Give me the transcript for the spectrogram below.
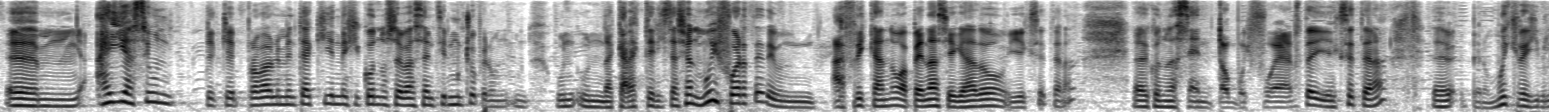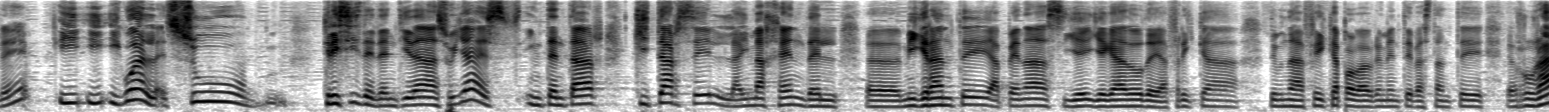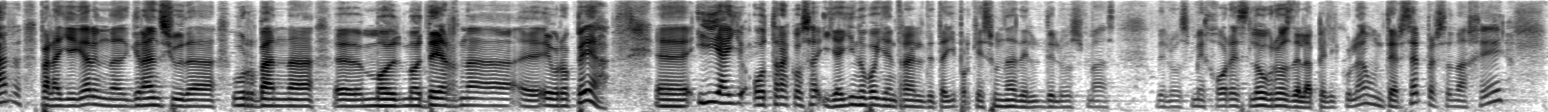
Eh, ahí hace un que, probablemente aquí en México no se va a sentir mucho, pero un- un- una caracterización muy fuerte de un africano apenas llegado y etcétera, eh, con un acento muy fuerte y etcétera, eh, pero muy creíble. Y igual, su crisis de identidad suya es intentar quitarse la imagen del eh, migrante apenas lle- llegado de África, de una África probablemente bastante eh, rural, para llegar a una gran ciudad urbana, eh, mo- moderna, europea. Y hay otra cosa, y ahí no voy a entrar en el detalle porque es una de, de de los mejores logros de la película, un tercer personaje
